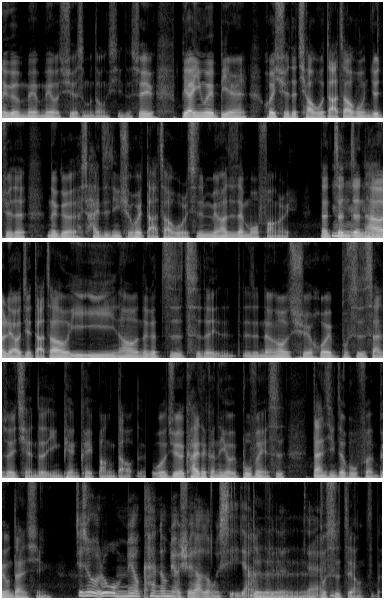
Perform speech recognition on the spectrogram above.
那个没有没有学什么东西的，所以不要因为别人会学的巧虎打招呼，你就觉得那个孩子已经学会打招呼了。其实没有，他只是在模仿而已。但真正他要了解打招呼意义，然后那个字词的，能够学会，不是三岁前的影片可以帮到的。我觉得 Kite 可能有一部分也是担心这部分，不用担心。就是如果我们没有看，都没有学到东西，这样子。对对对对，对不是这样子的。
